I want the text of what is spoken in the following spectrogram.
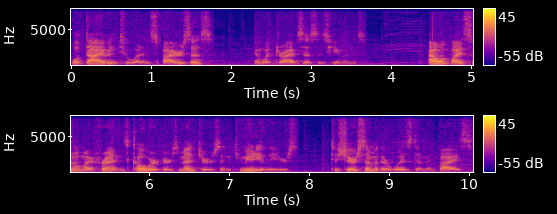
We'll dive into what inspires us and what drives us as humans. I will invite some of my friends, coworkers, mentors, and community leaders to share some of their wisdom, advice,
